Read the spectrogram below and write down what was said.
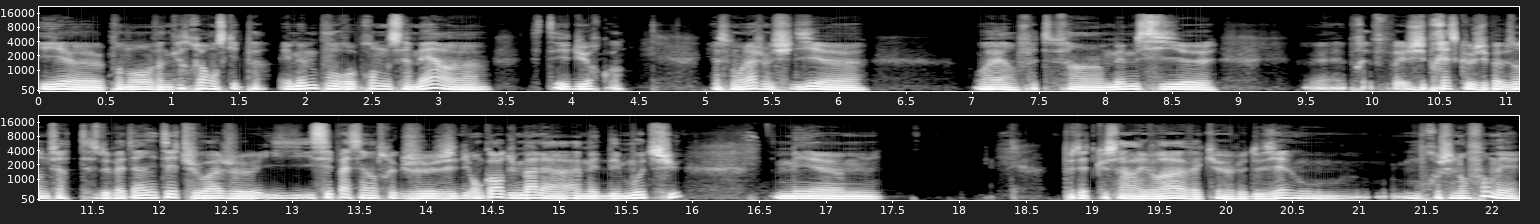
Et euh, pendant 24 heures, on se quitte pas. Et même pour reprendre sa mère, euh, c'était dur, quoi. Et à ce moment-là, je me suis dit, euh, ouais, en fait, enfin, même si euh, euh, j'ai presque, j'ai pas besoin de faire de test de paternité, tu vois. Je, il, il s'est passé un truc. J'ai encore du mal à, à mettre des mots dessus, mais euh, peut-être que ça arrivera avec euh, le deuxième ou mon prochain enfant. Mais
